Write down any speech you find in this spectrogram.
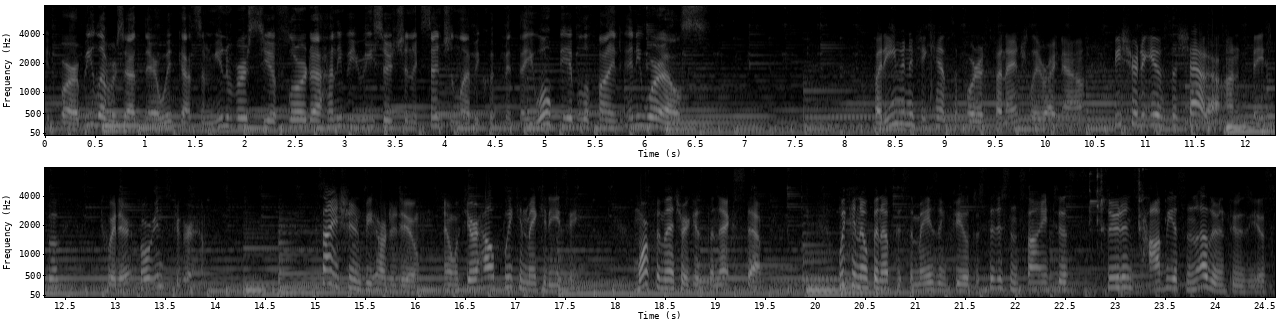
And for our bee lovers out there, we've got some University of Florida Honeybee Research and Extension Lab equipment that you won't be able to find anywhere else. But even if you can't support us financially right now, be sure to give us a shout out on Facebook, Twitter, or Instagram. Science shouldn't be hard to do, and with your help, we can make it easy. Morphometric is the next step. We can open up this amazing field to citizen scientists, students, hobbyists, and other enthusiasts,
